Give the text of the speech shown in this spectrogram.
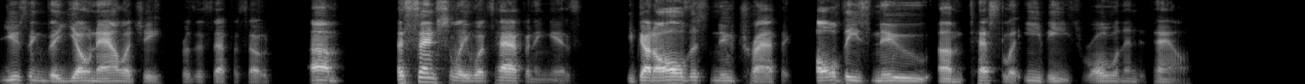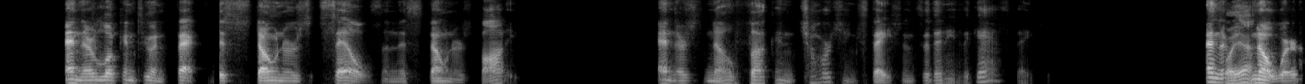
using the yonalogy for this episode, um, essentially what's happening is you've got all this new traffic, all these new um, Tesla EVs rolling into town. And they're looking to infect this stoner's cells in this stoner's body. And there's no fucking charging stations at any of the gas stations. And there's Well, yeah. nowhere to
